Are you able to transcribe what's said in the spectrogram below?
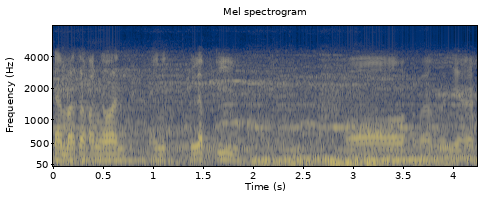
Kita masukkan kawan. Nah, ini lebih. Oh, namanya.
